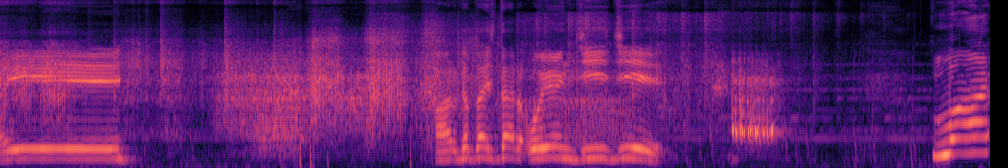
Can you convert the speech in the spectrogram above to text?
Ay. Arkadaşlar oyun GG. Lan.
